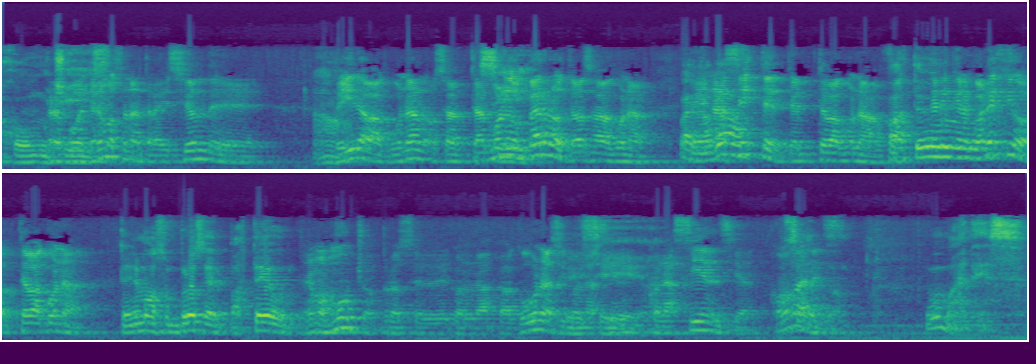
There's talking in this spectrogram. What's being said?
Bajó Pero muchísimo. porque tenemos una tradición de, Ah. de ir a vacunar. O sea, te muerde Sí. un perro, te vas a vacunar. Bueno, acá- naciste, te, te. Pasteur- ¿Tienes que ir al colegio? Te vacunas. Tenemos un prócer Pasteur. Tenemos muchos procesos con las vacunas y Sí, con, la, sí. con la ciencia. ¿Cómo. Manes? ¿Cómo Manes?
